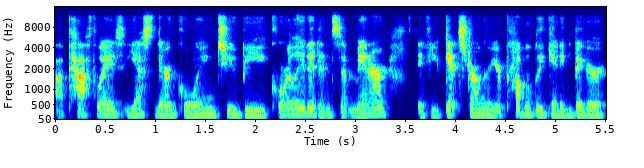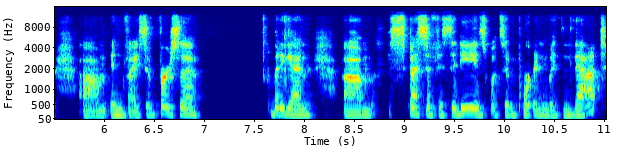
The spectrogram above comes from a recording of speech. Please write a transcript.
uh, pathways, yes, they're going to be correlated in some manner. If you get stronger, you're probably getting bigger, um, and vice versa. But again, um, specificity is what's important with that.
